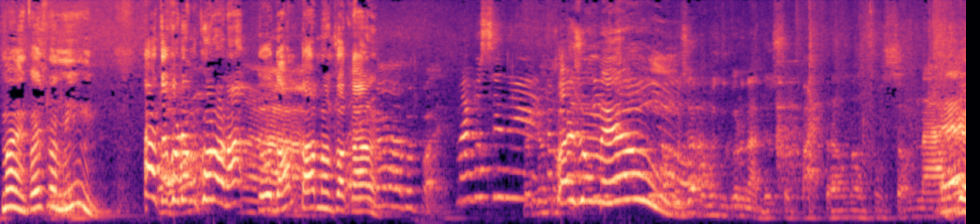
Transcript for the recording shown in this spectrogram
Mãe, faz pra mim. Ah, tá acordando coronado. Eu vou dar um tapa na sua cara. Obrigado, pai. Mas você nem. Faz o meu. Usa a música do Coronado, eu sou patrão, não funcionário.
